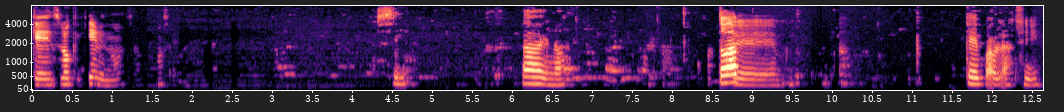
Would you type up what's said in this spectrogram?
es lo que quieres, ¿no? Sí. Ay, no. Toda... Eh, ¿Qué, Paula? Sí.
